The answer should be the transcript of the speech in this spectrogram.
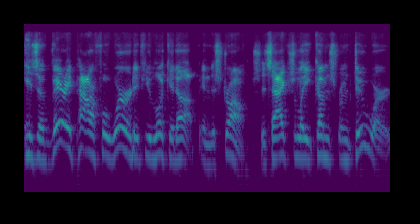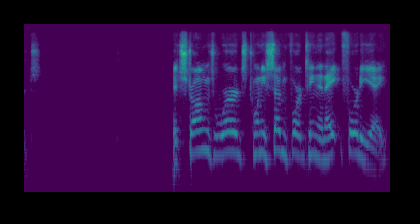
is a very powerful word if you look it up in the Strongs. It actually comes from two words. It's Strong's words 2714 and 848.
